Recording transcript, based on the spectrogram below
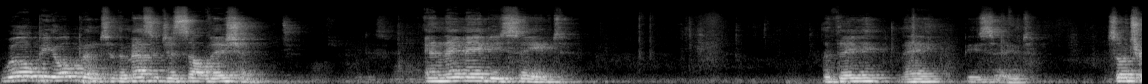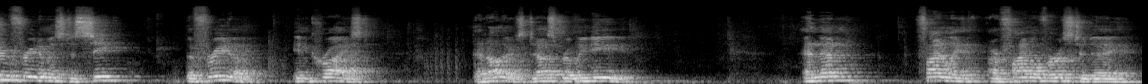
will be open to the message of salvation and they may be saved. That they may be saved. So, true freedom is to seek the freedom in Christ that others desperately need. And then, finally, our final verse today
